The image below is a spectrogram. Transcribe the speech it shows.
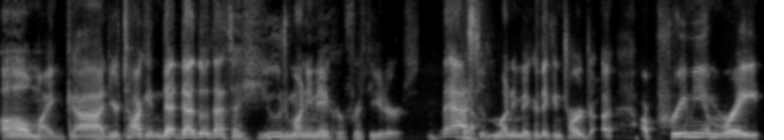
oh my God, you're talking that that that's a huge moneymaker for theaters. Massive moneymaker. They can charge a, a premium rate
